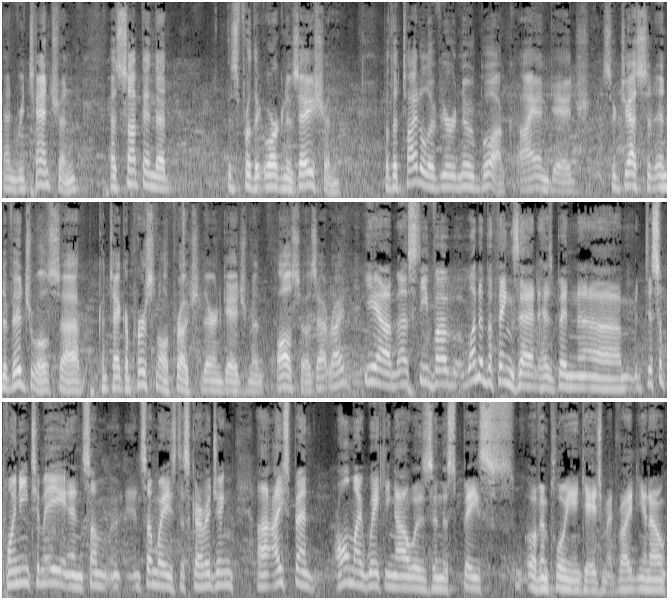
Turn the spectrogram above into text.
and retention as something that is for the organization. But the title of your new book, I Engage, suggests that individuals uh, can take a personal approach to their engagement also. Is that right? Yeah, uh, Steve, uh, one of the things that has been um, disappointing to me and some, in some ways discouraging, uh, I spent all my waking hours in the space of employee engagement, right? You know,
